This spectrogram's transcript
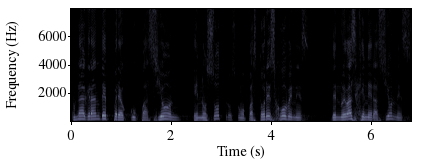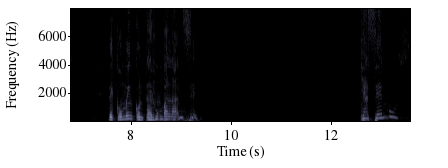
una grande preocupación en nosotros como pastores jóvenes de nuevas generaciones de cómo encontrar un balance. ¿Qué hacemos?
